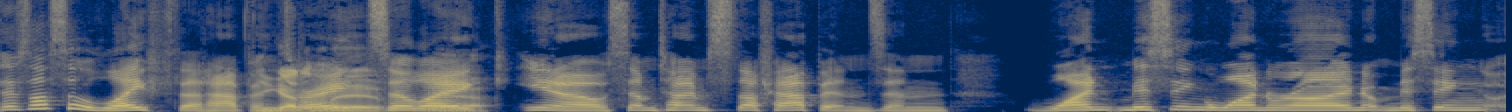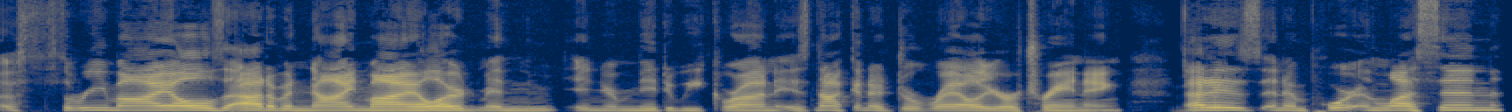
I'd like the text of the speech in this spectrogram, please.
There's also life that happens, gotta right? live, so, yeah. like, you know, sometimes stuff happens, and one missing one run, missing uh, three miles out of a nine miler in in your midweek run is not going to derail your training. That is an important lesson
